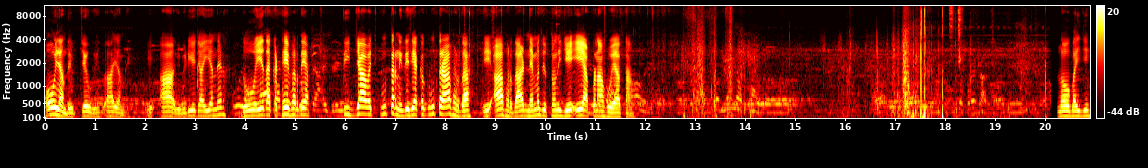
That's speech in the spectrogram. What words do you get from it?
ਉਹ ਜਾਂਦੇ ਉੱਚੇ ਹੋ ਗਏ ਆ ਜਾਂਦੇ। ਇਹ ਆ ਆ ਗਏ ਵੀਡੀਓ ਚ ਆਈ ਜਾਂਦੇ ਨੇ। ਦੋ ਇਹ ਤਾਂ ਇਕੱਠੇ ਫਿਰਦੇ ਆ। ਤੀਜਾ ਵਿੱਚ ਕਬੂਤਰ ਨਹੀਂ ਦੇ ਸੀ ਇੱਕ ਕਬੂਤਰ ਆ ਫਿਰਦਾ। ਇਹ ਆ ਫਿਰਦਾ ਨਿੰਮ ਦੇ ਉੱਤੋਂ ਦੀ ਜੇ ਇਹ ਆਪਣਾ ਹੋਇਆ ਤਾਂ। ਲਓ ਬਾਈ ਜੀ,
